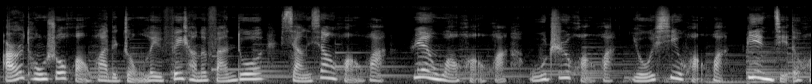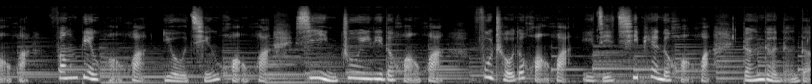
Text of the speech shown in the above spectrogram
儿童说谎话的种类非常的繁多，想象谎话、愿望谎话、无知谎话、游戏谎话、辩解的谎话、方便谎话、友情谎话、吸引注意力的谎话、复仇的谎话以及欺骗的谎话等等等等。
